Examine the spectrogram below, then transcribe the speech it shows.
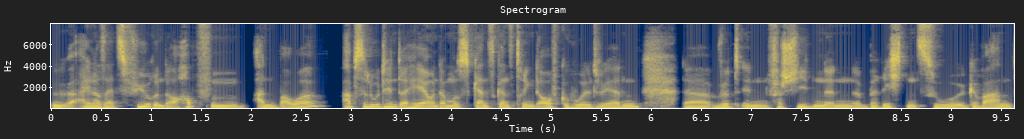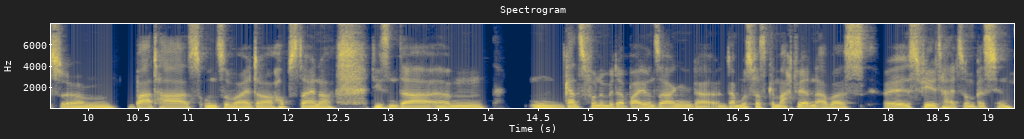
einerseits führender Hopfenanbauer absolut hinterher und da muss ganz, ganz dringend aufgeholt werden. Da wird in verschiedenen Berichten zu gewarnt, ähm, Bart Haas und so weiter, Hopsteiner, die sind da ähm, ganz vorne mit dabei und sagen, da, da muss was gemacht werden, aber es, es fehlt halt so ein bisschen.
